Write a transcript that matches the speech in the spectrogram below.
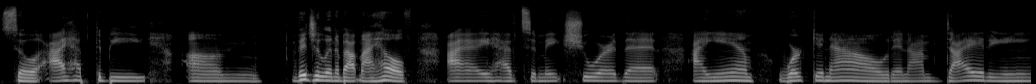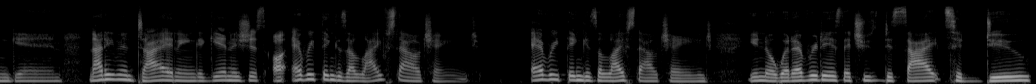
So I have to be um vigilant about my health. I have to make sure that I am working out and I'm dieting and not even dieting. Again, it's just uh, everything is a lifestyle change everything is a lifestyle change. You know, whatever it is that you decide to do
